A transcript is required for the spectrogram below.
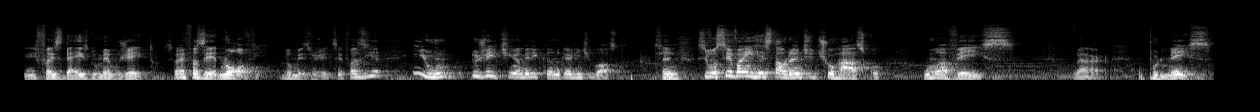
e faz 10 do mesmo jeito, você vai fazer 9 do mesmo jeito que você fazia e um do jeitinho americano que a gente gosta. né? Se você vai em restaurante de churrasco uma vez ah, por mês,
